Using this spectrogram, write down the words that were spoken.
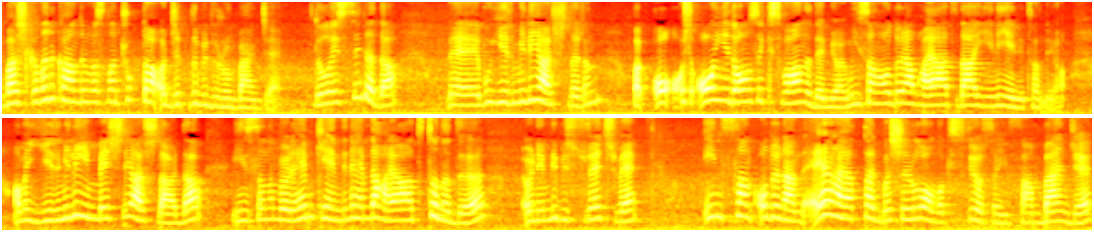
e, başkaları kandırmasından çok daha acıklı bir durum bence. Dolayısıyla da e, bu 20'li yaşların bak o, işte 17-18 falan da demiyorum. İnsan o dönem hayatı daha yeni yeni tanıyor. Ama 20'li 25'li yaşlarda insanın böyle hem kendini hem de hayatı tanıdığı önemli bir süreç ve insan o dönemde eğer hayatta başarılı olmak istiyorsa insan bence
